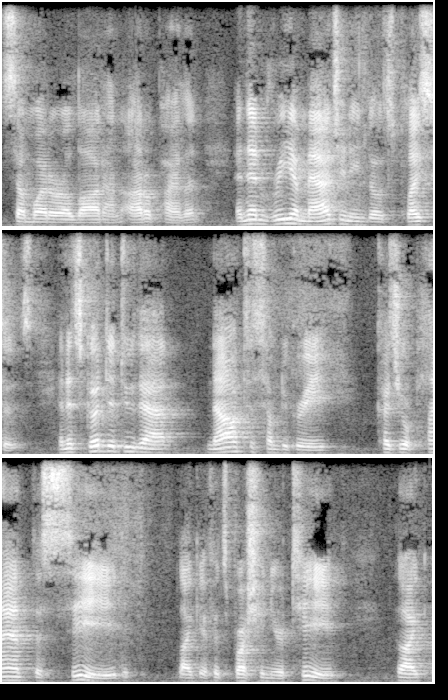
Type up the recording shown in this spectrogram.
somewhat or a lot on autopilot, and then reimagining those places. And it's good to do that now to some degree because you'll plant the seed, like if it's brushing your teeth, like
